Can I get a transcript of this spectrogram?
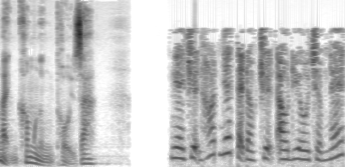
lạnh không ngừng thổi ra. Nghe chuyện hot nhất tại đọc truyện audio net.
